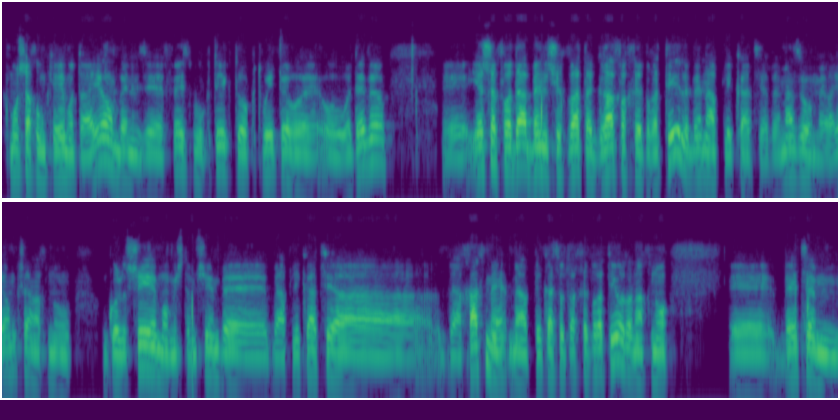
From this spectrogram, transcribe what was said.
כמו שאנחנו מכירים אותה היום, בין אם זה פייסבוק, טיק טוק, טוויטר או whatever, אה, יש הפרדה בין שכבת הגרף החברתי לבין האפליקציה, ומה זה אומר? היום כשאנחנו גולשים או משתמשים באפליקציה, באחת מהאפליקציות החברתיות, אנחנו אה, בעצם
